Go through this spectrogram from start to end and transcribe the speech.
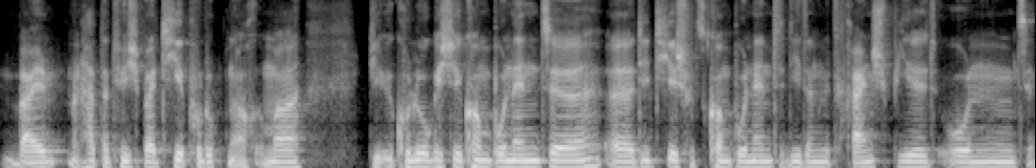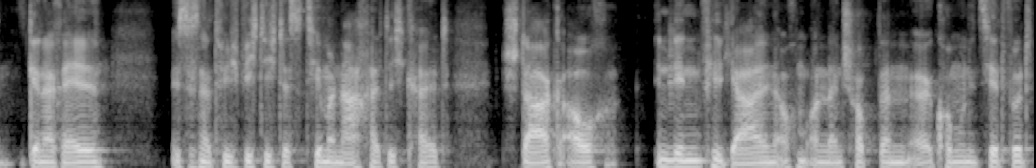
weil man hat natürlich bei Tierprodukten auch immer die ökologische Komponente, äh, die Tierschutzkomponente, die dann mit reinspielt. Und generell ist es natürlich wichtig, das Thema Nachhaltigkeit stark auch in den Filialen, auch im Online-Shop dann äh, kommuniziert wird.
